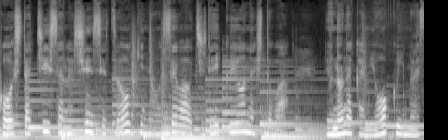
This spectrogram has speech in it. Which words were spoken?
こうした小さな親切大きなお世話を地でいくような人は世の中に多くいます。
